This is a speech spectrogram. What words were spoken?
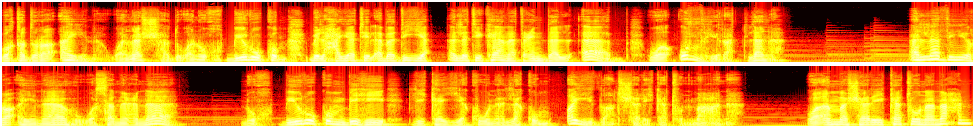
وقد رأينا ونشهد ونخبركم بالحياة الأبدية التي كانت عند الآب وأظهرت لنا. الذي رأيناه وسمعناه نخبركم به لكي يكون لكم أيضا شركة معنا. وأما شركتنا نحن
